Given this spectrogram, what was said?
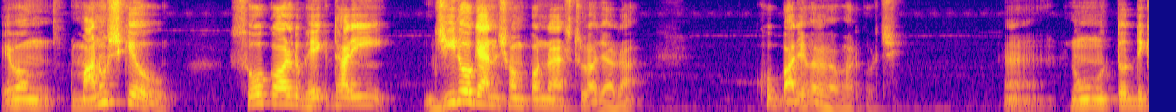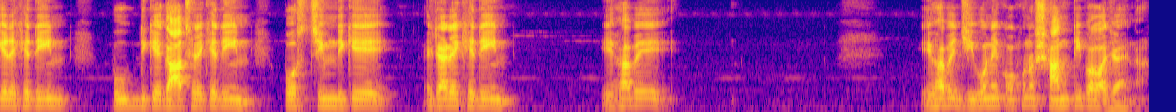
এবং মানুষকেও সো কল্ড ভেগধারী জিরো জ্ঞান সম্পন্ন অ্যাস্ট্রোলজাররা খুব বাজেভাবে ব্যবহার করছে। হ্যাঁ নুন উত্তর দিকে রেখে দিন, পূব দিকে গাছ রেখে দিন, পশ্চিম দিকে এটা রেখে দিন। এভাবে এভাবে জীবনে কখনো শান্তি পাওয়া যায় না।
